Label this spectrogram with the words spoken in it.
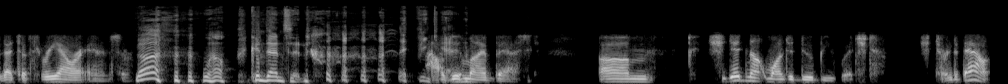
that's a three-hour answer. well, condense it. I'll can. do my best. Um, she did not want to do Bewitched. She turned it down.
